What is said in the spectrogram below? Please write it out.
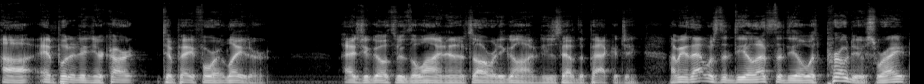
uh, and put it in your cart to pay for it later as you go through the line and it's already gone. You just have the packaging. I mean, that was the deal. That's the deal with produce, right?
